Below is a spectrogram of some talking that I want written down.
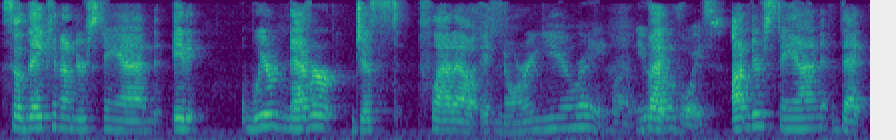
so they can understand it. We're never just flat out ignoring you Right. Right. You But- have a voice. understand that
